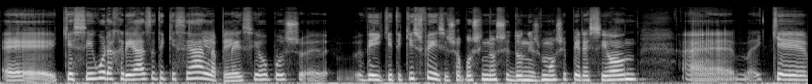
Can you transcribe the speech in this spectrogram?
Ε, και σίγουρα χρειάζεται και σε άλλα πλαίσια όπως ε, διοικητικής φύσης όπως είναι ο συντονισμός υπηρεσιών ε, και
